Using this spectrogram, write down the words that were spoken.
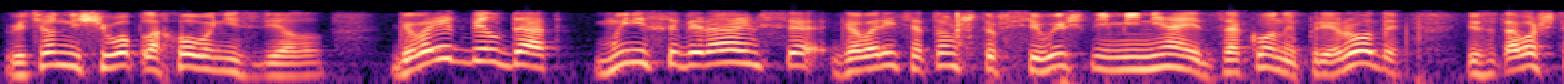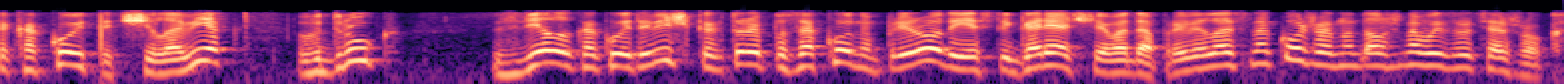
ведь он ничего плохого не сделал. Говорит Билдат, мы не собираемся говорить о том, что Всевышний меняет законы природы из-за того, что какой-то человек вдруг сделал какую-то вещь, которая по законам природы, если горячая вода пролилась на кожу, она должна вызвать ожог.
